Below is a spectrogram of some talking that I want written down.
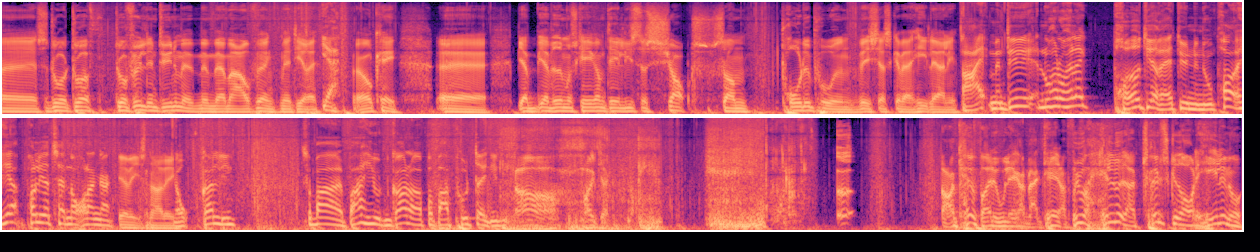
øh, så du, har- du, har, du har fyldt en dyne med, med, med afføring med diarré? Ja. Okay. Øh, jeg, jeg ved måske ikke, om det er lige så sjovt som prutepuden, hvis jeg skal være helt ærlig. Nej, men det, nu har du heller ikke prøvet diarrédynen endnu. Prøv, her, prøv lige at tage den over dig en gang. Jeg ved snart ikke. Jo, gør det lige. Så bare, bare hiv den godt op og bare put dig ind i den. Åh, oh, hold da. Åh, oh, kæft, hvor er det ulækkert, mand. Det er, fy for helvede, der er tyndskid over det hele nu.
